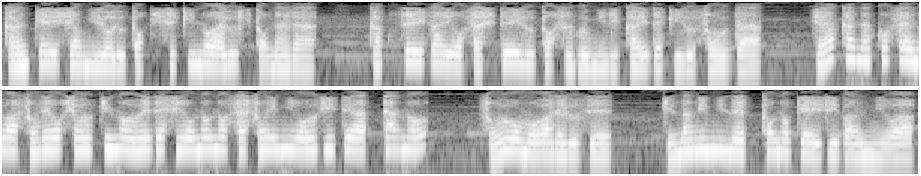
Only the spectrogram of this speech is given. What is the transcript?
関係者によると知識のある人なら、覚醒剤を指しているとすぐに理解できるそうだ。じゃあかなこさんはそれを承知の上で塩野の誘いに応じてあったの？そう思われるぜ。ちなみにネットの掲示板には、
